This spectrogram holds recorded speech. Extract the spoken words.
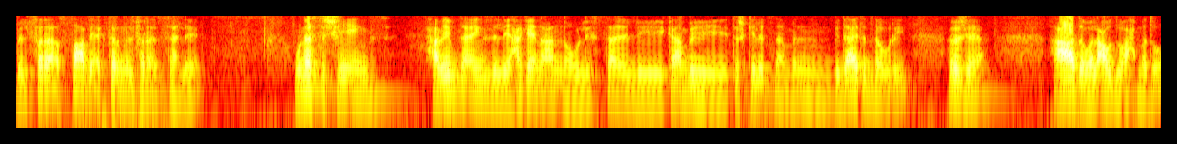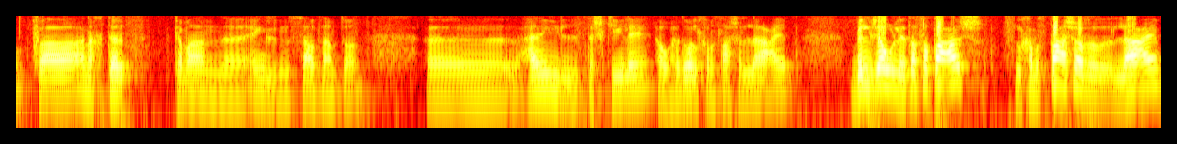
بالفرق الصعبة أكثر من الفرق السهلة. ونفس الشيء إنجز. حبيبنا إنجز اللي حكينا عنه واللي اللي كان بتشكيلتنا من بداية الدوري رجع عاد والعود أحمد. فأنا اخترت كمان إنجز من ساوثهامبتون. آه هاي التشكيلة أو هدول ال 15 لاعب بالجولة 19 ال 15 لاعب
